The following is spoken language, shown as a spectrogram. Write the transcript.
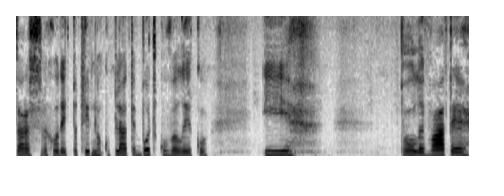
зараз виходить, потрібно купляти бочку велику і поливати,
